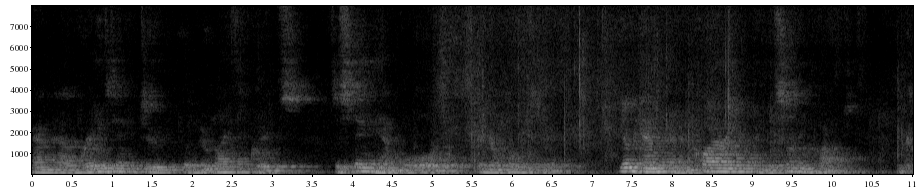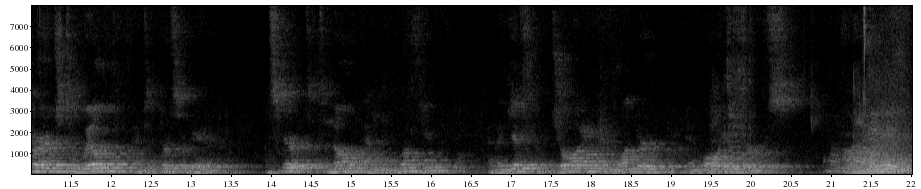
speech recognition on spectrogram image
and have raised him to the new life of grace. Sustain him, O Lord, in your Holy Spirit. Give him an inquiring and discerning heart, the courage to will and to persevere, a spirit to know and love you, and the gift of joy and wonder in all your works. Amen.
